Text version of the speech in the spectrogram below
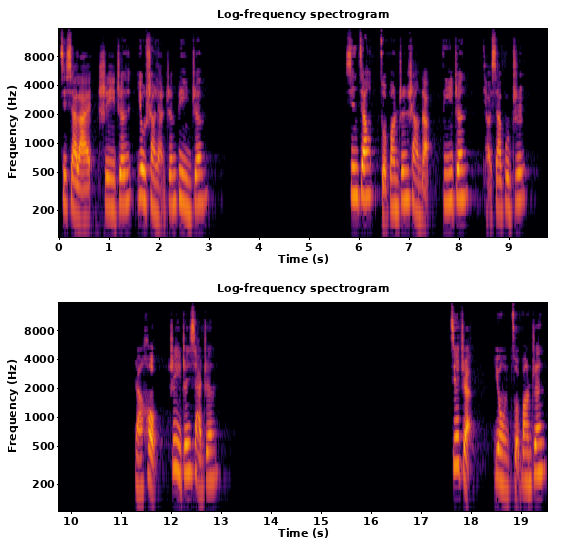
接下来是一针右上两针并一针。先将左棒针上的第一针挑下不织，然后织一针下针，接着用左棒针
